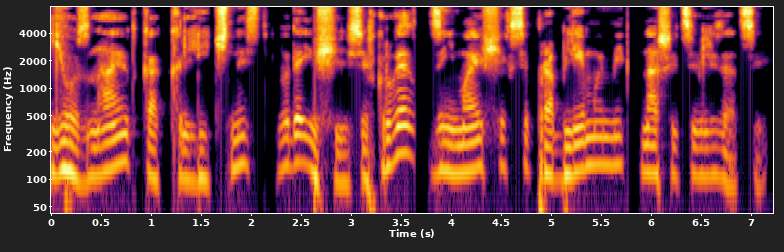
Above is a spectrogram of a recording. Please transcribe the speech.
его знают как личность, выдающуюся в кругах, занимающихся проблемами нашей цивилизации.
